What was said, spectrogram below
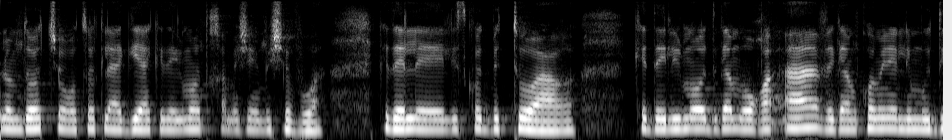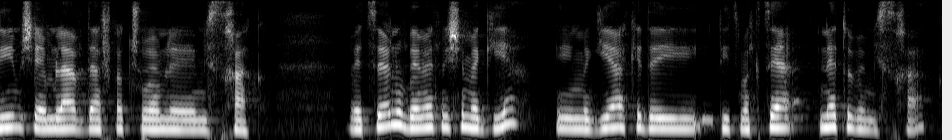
הלומדות שרוצות להגיע כדי ללמוד חמש ימים בשבוע, כדי לזכות בתואר, כדי ללמוד גם הוראה וגם כל מיני לימודים שהם לאו דווקא קשורים למשחק. ואצלנו באמת מי שמגיע, היא מגיעה כדי להתמקצע נטו במשחק,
